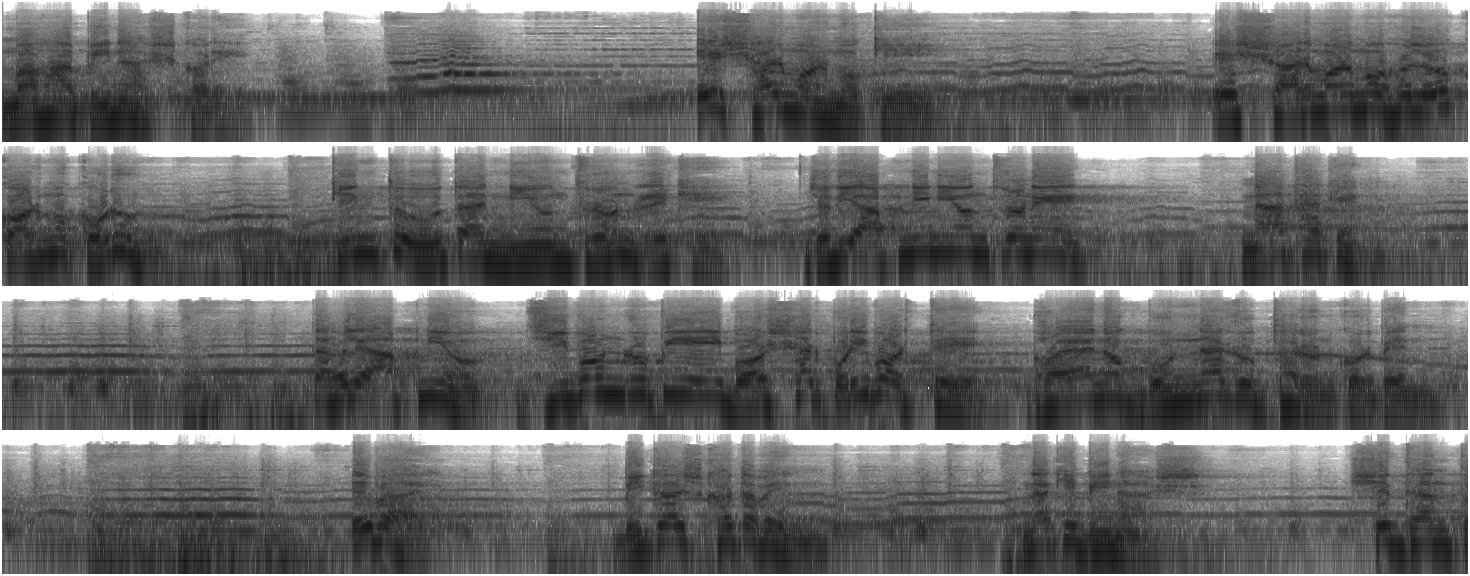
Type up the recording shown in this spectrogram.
মহাবিনাশ করে। এর সারমর্ম কি? এর সারমর্ম হল কর্ম করুন, কিন্তু তার নিয়ন্ত্রণ রেখে। যদি আপনি নিয়ন্ত্রণে না থাকেন, তাহলে আপনিও জীবনরূপী এই বর্ষার পরিবর্তে ভয়ানক বন্যার রূপ ধারণ করবেন। এবার বিকাশ ঘটাবেন নাকি বিনাশ? সিদ্ধান্ত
